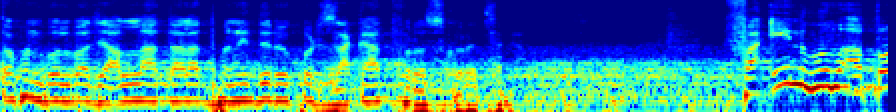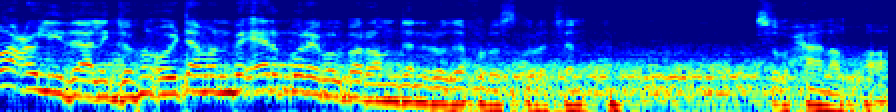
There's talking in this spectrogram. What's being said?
তখন বলবা যে আল্লাহ তাআলা ধনীদের উপর জাকাত ফরজ করেছেন। ফাইনহুম আতাউ লিযালিক, যখন ওইটা মানবে, এরপরে বলবা রমজানের রোজা ফরজ করেছেন। সুবহানাল্লাহ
